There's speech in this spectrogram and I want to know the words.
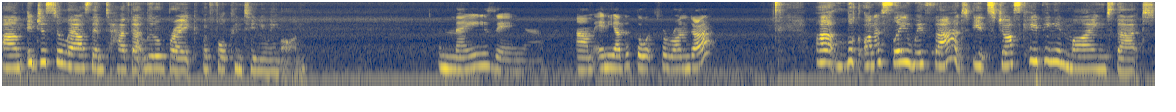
Um, it just allows them to have that little break before continuing on. Amazing. Um, any other thoughts for Rhonda? Uh, look, honestly, with that, it's just keeping in mind that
